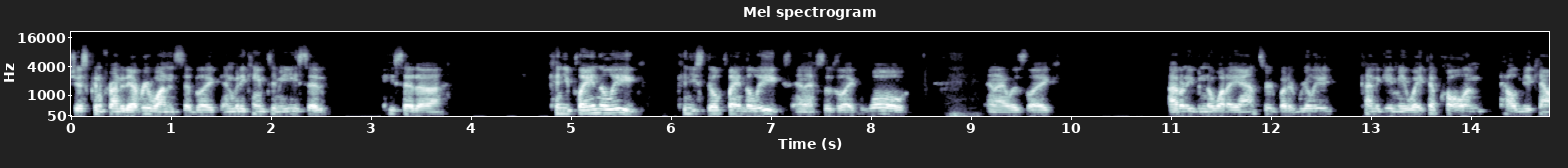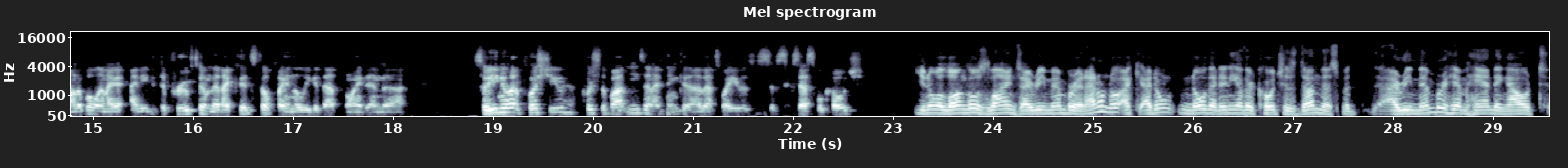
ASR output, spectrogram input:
just confronted everyone and said like, and when he came to me, he said, he said, uh, "Can you play in the league? Can you still play in the leagues?" And I was like, "Whoa!" And I was like, I don't even know what I answered, but it really kind of gave me a wake up call and held me accountable. And I, I needed to prove to him that I could still play in the league at that point. And uh, so he knew how to push you, push the buttons, and I think uh, that's why he was a successful coach. You know along those lines i remember and i don't know I, I don't know that any other coach has done this but i remember him handing out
